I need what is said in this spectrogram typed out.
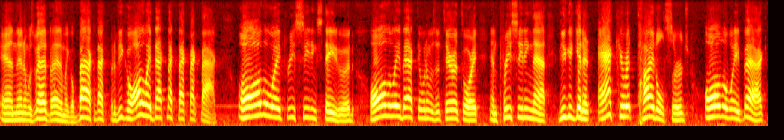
and then it was bad, bad, and we go back, back. But if you go all the way back, back, back, back, back, all the way preceding statehood, all the way back to when it was a territory, and preceding that, if you could get an accurate title search all the way back,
